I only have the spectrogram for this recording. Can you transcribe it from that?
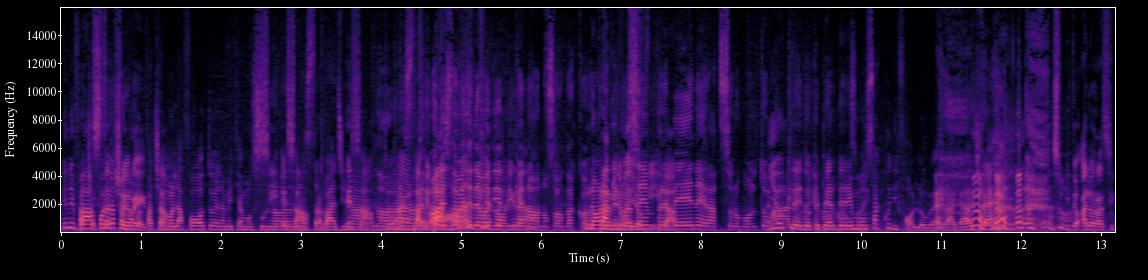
Io ne faccio, Basta poi facciamo, facciamo la foto e la mettiamo Sì, sulla esatto, nostra pagina. esatto. No, Ma onestamente, no, onestamente eh, devo no, dirvi che no, non sono d'accordo. No, io. sempre Vida. bene e razzolo molto male. Io credo perché che perderemo un sacco di follower, raga. Cioè, Subito. Allora, sì,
